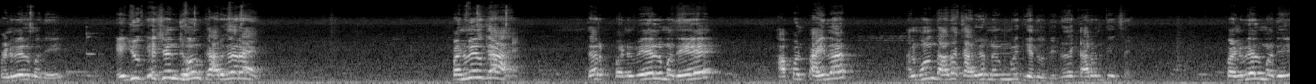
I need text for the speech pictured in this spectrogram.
पनवेलमध्ये एज्युकेशन झोन कारगर आहे. पनवेल काय तर पनवेलमध्ये आपण पाहिलं आणि म्हणून दादा कारगर नवीन मुंबईत घेत होते. त्याचं कारण तेच आहे. पनवेलमध्ये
